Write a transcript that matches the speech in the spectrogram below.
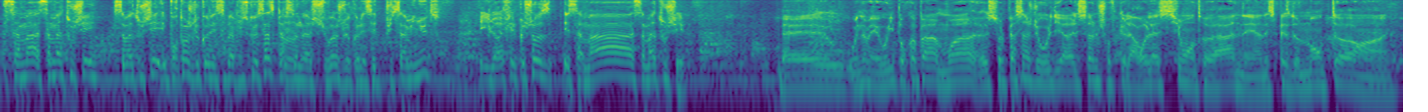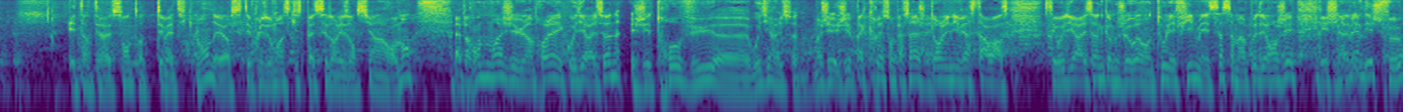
ça m'a ça m'a touché ça m'a touché et pourtant je le connaissais pas plus que ça ce personnage tu vois je le connaissais depuis 5 minutes et il lui arrive quelque chose et ça m'a ça m'a touché Ben, non mais oui, pourquoi pas. Moi, euh, sur le personnage de Woody Harrelson, je trouve que la relation entre Han et un espèce de mentor hein, est intéressante thématiquement. D'ailleurs, c'était plus ou moins ce qui se passait dans les anciens romans. Euh, par contre, moi, j'ai eu un problème avec Woody Harrelson. J'ai trop vu euh, Woody Harrelson. Moi, j'ai j'ai pas cru à son personnage dans l'univers Star Wars. C'est Woody Harrelson comme je le vois dans tous les films, et ça, ça m'a un peu dérangé. Et je serais même des cheveux.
